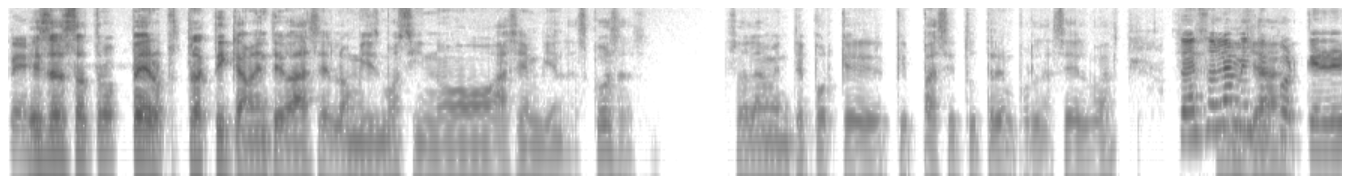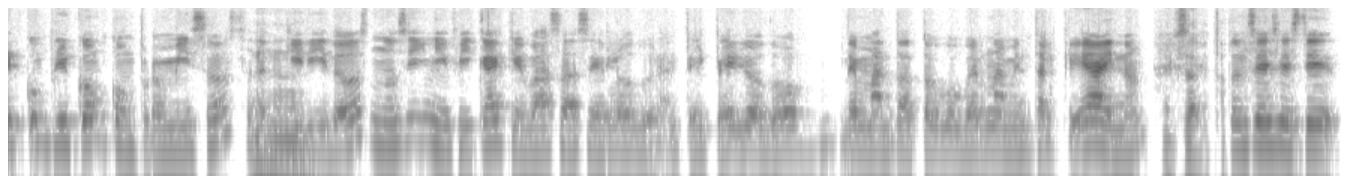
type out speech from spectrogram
eso es otro, pero pues prácticamente va a ser lo mismo si no hacen bien las cosas, solamente por querer que pase tu tren por la selva o sea, solamente por querer cumplir con compromisos adquiridos no significa que vas a hacerlo durante el periodo de mandato gubernamental que hay, ¿no? Exacto. Entonces, este,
